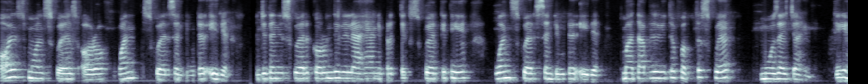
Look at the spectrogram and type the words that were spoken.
all small squares or of one square centimetre area आहे आणि प्रत्येक स्क्वेअर किती आहे? वन स्क्वेअर सेंटीमीटर एरिया मग आता आपल्याला इथं फक्त स्क्वेअर मोजायचे ठीक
